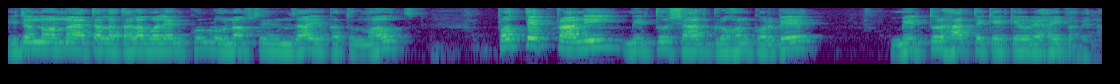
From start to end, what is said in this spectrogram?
এই জন্য অন্য আল্লাহ তালা বলেন, কুল্লু নফসিন জায়কাতুল মাউত। প্রত্যেক প্রাণী মৃত্যুর স্বাদ গ্রহণ করবে, মৃত্যুর হাত থেকে কেউ রেহাই পাবে না।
